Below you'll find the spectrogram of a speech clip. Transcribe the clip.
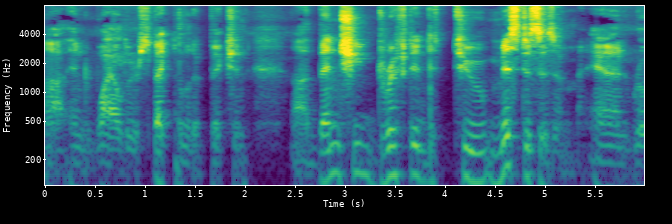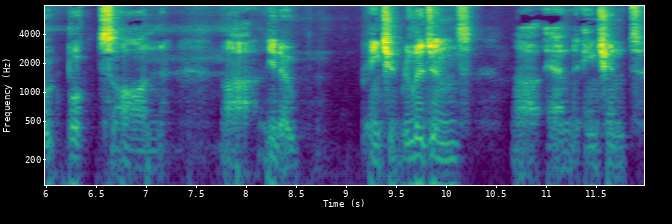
uh, and wilder speculative fiction. Uh, then she drifted to mysticism and wrote books on, uh, you know, ancient religions uh, and ancient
